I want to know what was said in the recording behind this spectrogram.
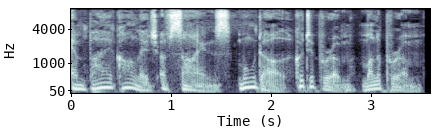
empire college of science Moondal, Kuttipuram, Malappuram.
